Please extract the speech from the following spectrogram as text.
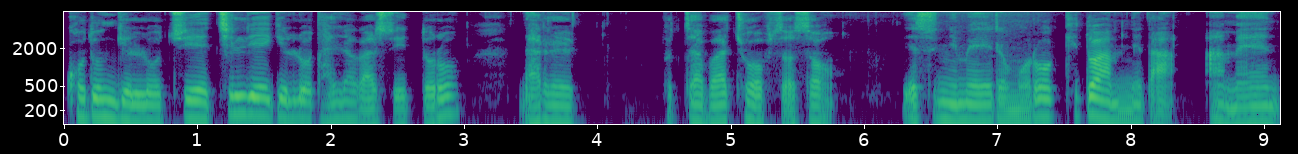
고든 길로 주의 진리의 길로 달려갈 수 있도록 나를 붙잡아 주옵소서 예수님의 이름으로 기도합니다. 아멘.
